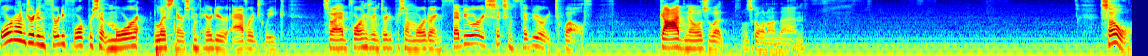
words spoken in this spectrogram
434% more listeners compared to your average week. So I had 430% more during February 6th and February 12th. God knows what was going on then. So,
